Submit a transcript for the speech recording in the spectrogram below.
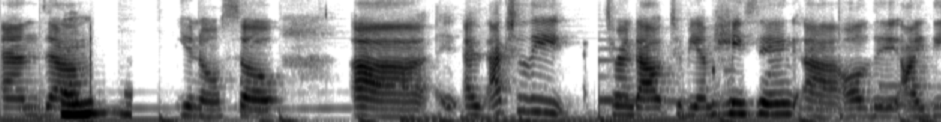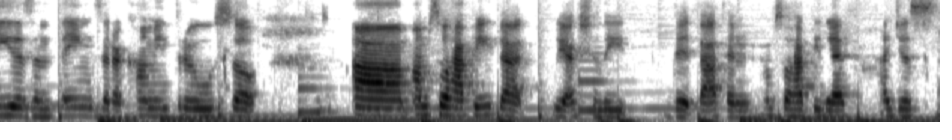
and um, you know so uh, it actually turned out to be amazing. Uh, all the ideas and things that are coming through. So um, I'm so happy that we actually did that, and I'm so happy that I just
